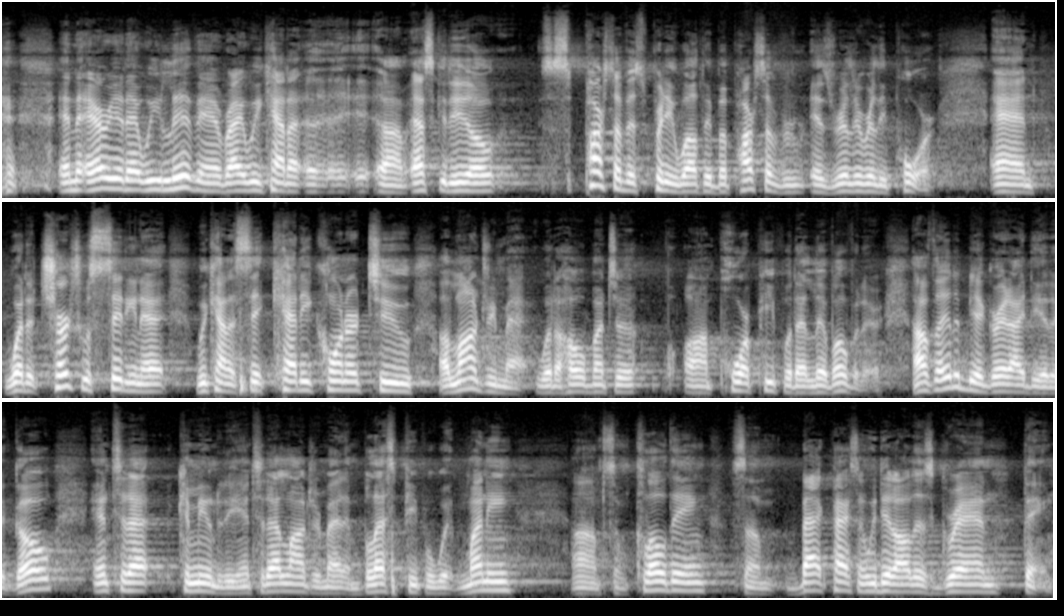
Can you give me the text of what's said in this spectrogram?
in the area that we live in, right, we kind of, uh, uh, um, parts of it's pretty wealthy, but parts of it is really, really poor. And where the church was sitting at, we kind of sit catty corner to a laundromat with a whole bunch of um, poor people that live over there. I was like, it'd be a great idea to go into that community, into that laundromat, and bless people with money, um, some clothing, some backpacks, and we did all this grand thing.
